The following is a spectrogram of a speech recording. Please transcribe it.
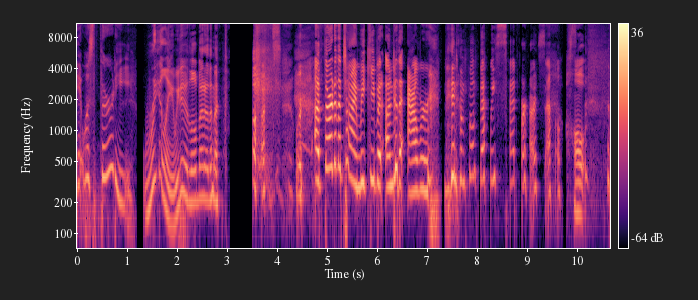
It was 30. Really, we did a little better than I thought. We're- A third of the time we keep it under the hour minimum that we set for ourselves. oh,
